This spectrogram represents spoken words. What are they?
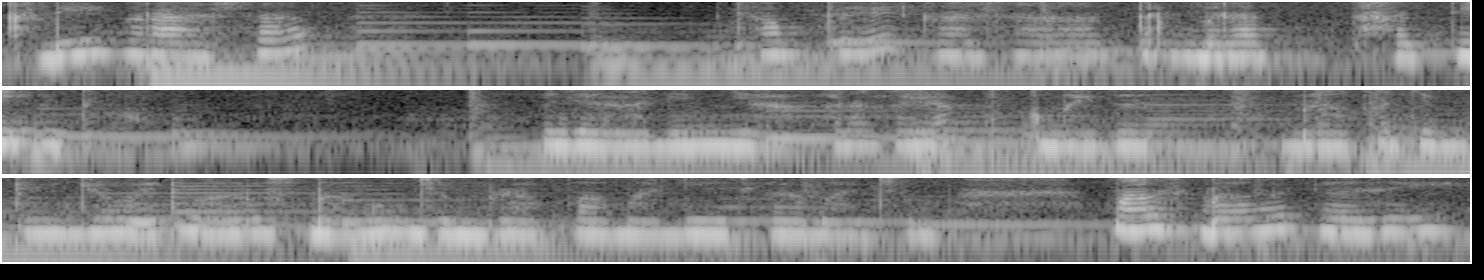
ada yang ngerasa capek ngerasa terberat hati gitu. Ngejalaninnya. Karena kayak oh my god berangkat jam 7 itu harus bangun jam berapa mandi segala macam males banget gak sih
